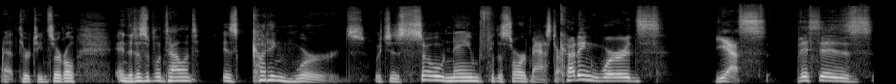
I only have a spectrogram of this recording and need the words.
at 13 Circle, and the discipline talent is cutting words, which is so named for the swordmaster. Cutting words, yes. This is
